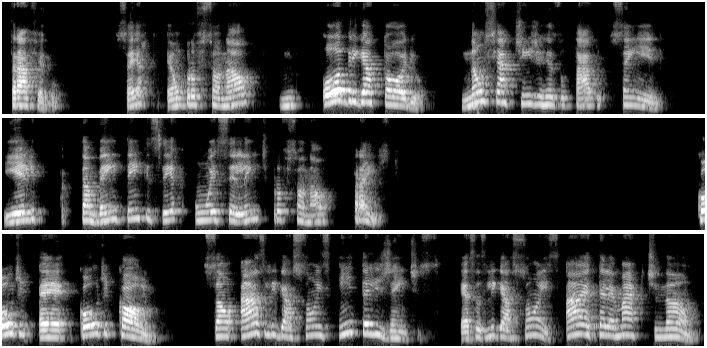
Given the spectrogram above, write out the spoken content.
tráfego, certo? É um profissional obrigatório, não se atinge resultado sem ele. E ele também tem que ser um excelente profissional para isso. Code, é, code calling são as ligações inteligentes. Essas ligações, ah, é telemarketing? Não.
